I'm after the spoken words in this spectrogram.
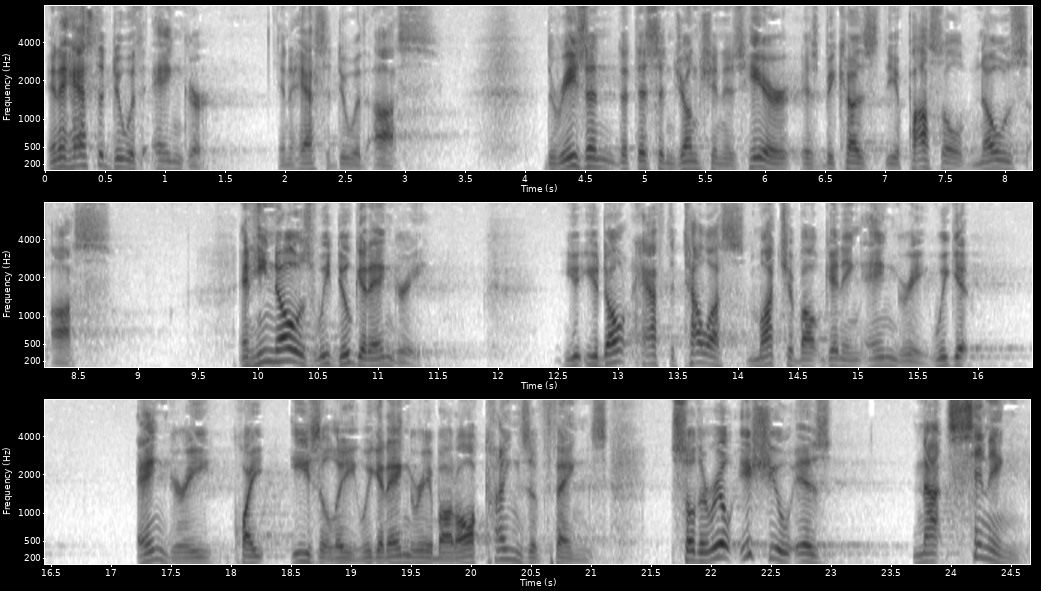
And it has to do with anger, and it has to do with us. The reason that this injunction is here is because the apostle knows us. And he knows we do get angry. You, you don't have to tell us much about getting angry. We get angry quite easily. We get angry about all kinds of things. So the real issue is not sinning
